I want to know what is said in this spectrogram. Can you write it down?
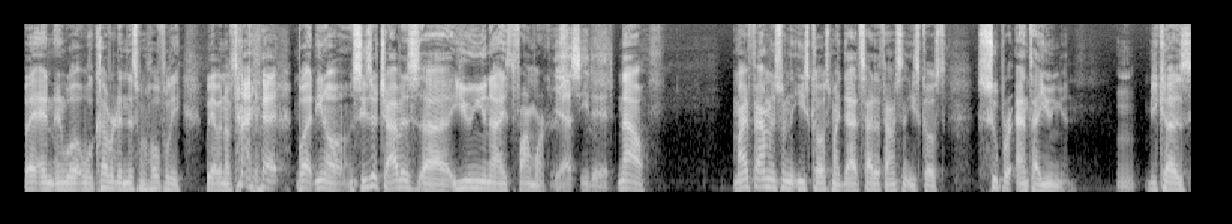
but and and we'll we'll cover it in this one. Hopefully, we have enough time. but you know, Cesar Chavez uh, unionized farm workers. Yes, he did. Now, my family's from the East Coast. My dad's side of the family's from the East Coast. Super anti-union hmm. because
